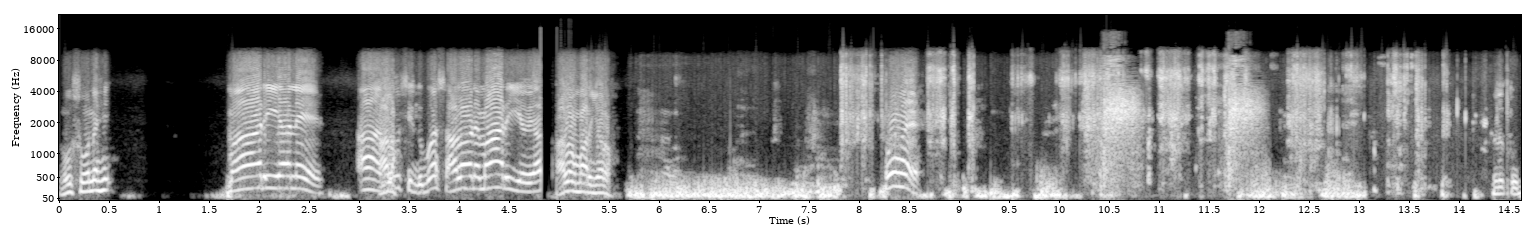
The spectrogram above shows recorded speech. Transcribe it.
હું શું નહીં. મારી અને આ. સીધું બસ હાલો ને મારી હવે. હાલો મારી હાલો. શું હે? તું.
